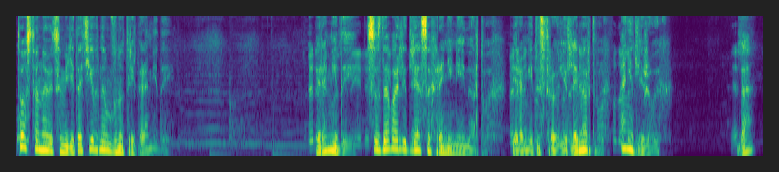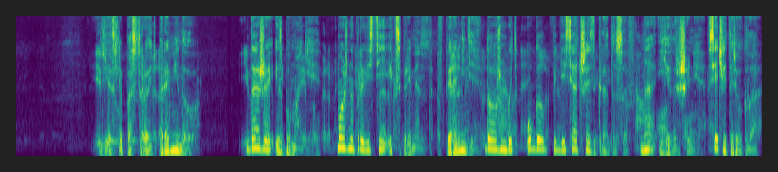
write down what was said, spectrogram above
Кто становится медитативным внутри пирамиды? Пирамиды создавали для сохранения мертвых. Пирамиды строили для мертвых, а не для живых. Да? Если построить пирамиду, даже из бумаги, можно провести эксперимент. В пирамиде должен быть угол 56 градусов на ее вершине, все четыре угла.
